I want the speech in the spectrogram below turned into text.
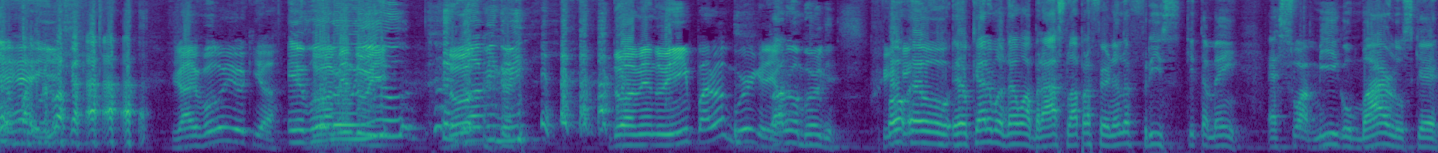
É pode colocar. Já evoluiu aqui, ó. Evoluiu Do do amendoim. amendoim Do amendoim para o hambúrguer. aí, ó. para o hambúrguer. Eu, eu quero mandar um abraço lá pra Fernanda Fris, que também é sua amiga, o Marlos, que é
